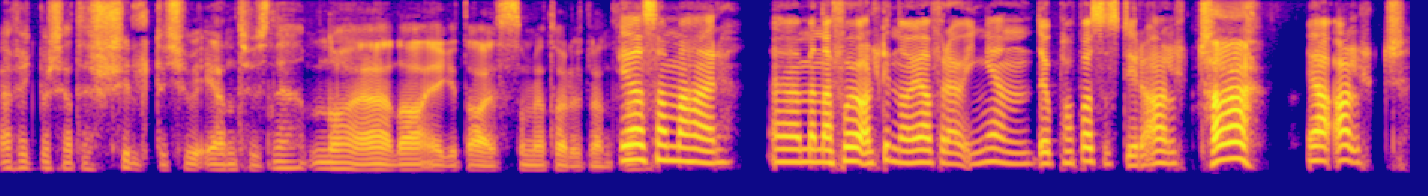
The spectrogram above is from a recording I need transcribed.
Jeg fikk beskjed at jeg skyldte 21 000. Jeg. Nå har jeg da eget AS som jeg tar ut lønn fra. Ja, samme her. Uh, men jeg får jo alltid noia, for jeg er jo ingen Det er jo pappa som styrer alt. Hæ?! Ja, alt.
